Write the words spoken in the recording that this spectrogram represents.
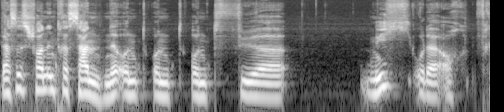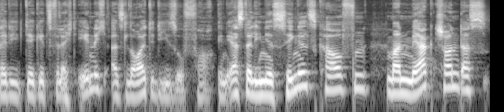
das ist schon interessant, ne? Und, und, und für mich oder auch Freddy, dir geht es vielleicht ähnlich, als Leute, die so in erster Linie Singles kaufen. Man merkt schon, dass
